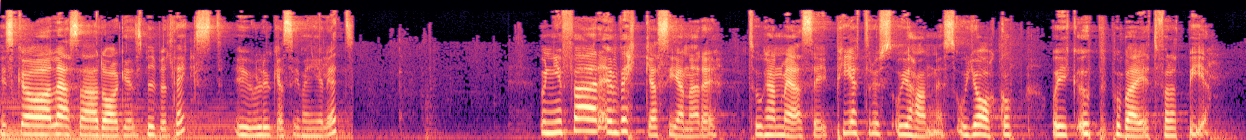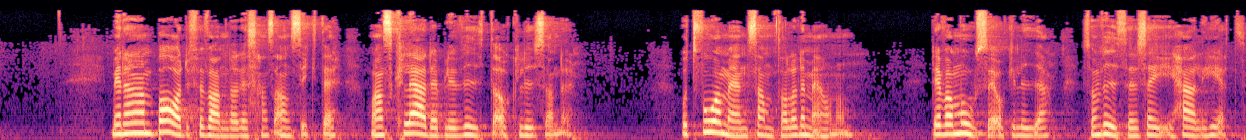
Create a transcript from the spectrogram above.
Vi ska läsa dagens bibeltext ur Lukas evangeliet. Ungefär en vecka senare tog han med sig Petrus och Johannes och Jakob och gick upp på berget för att be. Medan han bad förvandlades hans ansikte och hans kläder blev vita och lysande. Och två män samtalade med honom. Det var Mose och Elia som visade sig i härlighet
